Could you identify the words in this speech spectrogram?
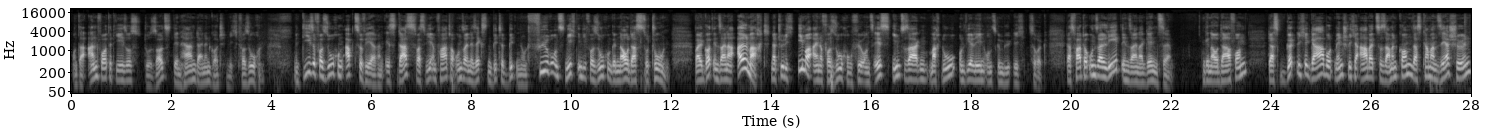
Und da antwortet Jesus, du sollst den Herrn, deinen Gott, nicht versuchen. Und diese Versuchung abzuwehren, ist das, was wir im Vater unser in der sechsten Bitte bitten. Und führe uns nicht in die Versuchung, genau das zu tun weil Gott in seiner Allmacht natürlich immer eine Versuchung für uns ist, ihm zu sagen, mach du und wir lehnen uns gemütlich zurück. Das Vaterunser lebt in seiner Gänze genau davon, dass göttliche Gabe und menschliche Arbeit zusammenkommen. Das kann man sehr schön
